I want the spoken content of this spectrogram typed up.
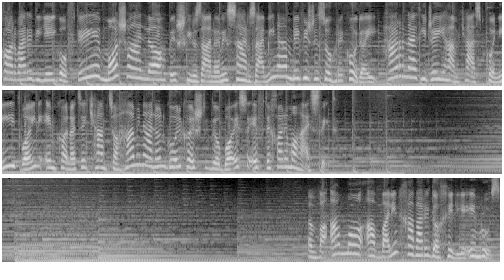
کاربر دیگه ای گفته ماشاءالله به شیرزنان سرزمینم به ویژه زهره کدایی هر نتیجه ای هم کسب کنید با این امکانات کم تا همین الان گل کاشتید و باعث افتخار ما هستید. و اما اولین خبر داخلی امروز.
